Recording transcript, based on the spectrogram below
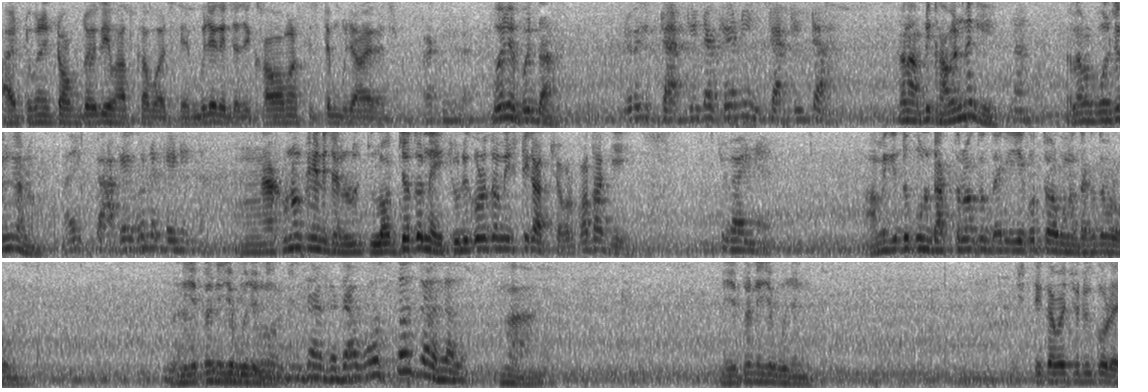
আর একটুখানি টক দই দিয়ে ভাত খাব আজকে। বুঝে গেছে? আজকে খাওয়া আমার সিস্টেম বুঝা হয়ে গেছে। বুঝলে বুঝদা ওই টাটিটা খেয়ে নিন টাটিটা কেন আপনি খাবেন নাকি? না। তাহলে আবার বলছেন কেন? আমি আগে করে খেয়ে নিতাম উম, এখনও খেয়ে নিচ্ছেন লজ্জা তো নেই। চুরি করে তো মিষ্টি খাচ্ছ। আবার কথা কি? না। আমি কিন্তু কোনো ডাক্তার ডাক্তার দেখে ইয়ে করতে পারব না দেখাতে পারব না। নিজেরটা নিজে বুঝে নিই যা যা হ্যাঁ নিজেরটা নিজে বুঝে নিই মিষ্টি খাবে চুরি করে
